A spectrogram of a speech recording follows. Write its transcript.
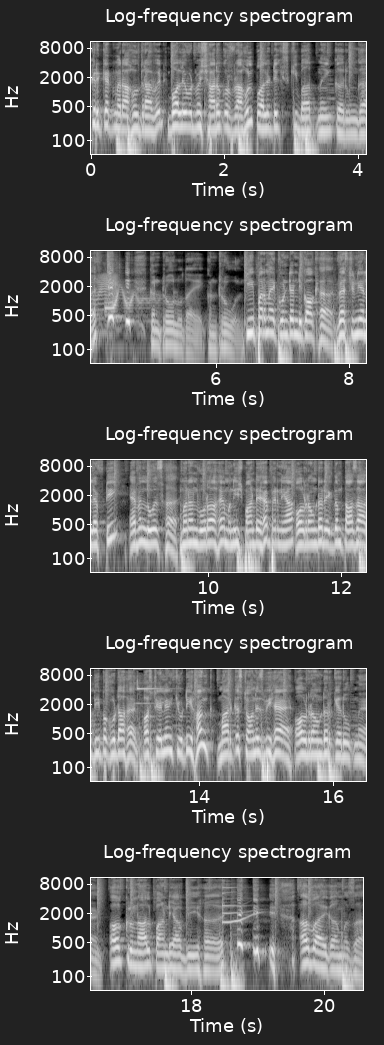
क्रिकेट में राहुल द्राविड, बॉलीवुड में शाहरुख उर्फ़ राहुल, पॉलिटिक्स की बात नहीं करूँगा। कंट्रोल उदय कंट्रोल। कीपर में क्विंटन डिकॉक है, West Indian lefty Evin Lewis है, मनन वोरा है, मनीष पांडे है, फिर नया ऑलराउंडर एकदम ताज़ा दीपक हुडा है। Australian cutie hunk, Marcus Stoinis भी है, ऑलराउंडर के रूप में। और कृणाल पांड्या भी है। अब आएगा मज़ा।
